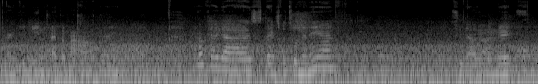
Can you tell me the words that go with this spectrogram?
I can keep eating after my. Okay, guys, thanks for tuning in. See y'all in the next.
